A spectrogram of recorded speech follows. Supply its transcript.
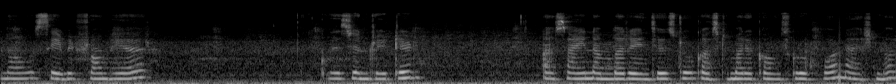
Now save it from here. Request generated. Assign number ranges to customer accounts group for national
